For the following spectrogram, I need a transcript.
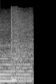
Christmas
